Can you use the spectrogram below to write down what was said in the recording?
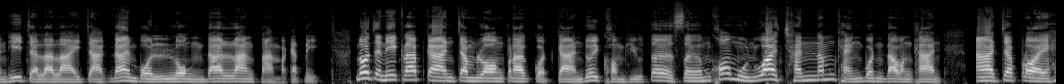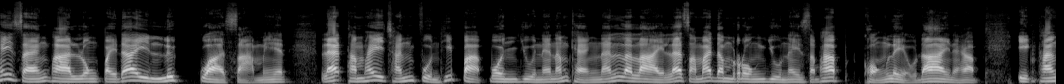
นที่จะละลายจากด้านบนลงด้านล่างตามปกติ นอกจากนี้ครับการจำลองปรากฏการณ์ด้วยคอมพิวเตอร์เสริมข้อมูลว่าชั้นน้ำแข็งบนดาวอังคาร อาจจะปล่อยให้แสงผ่านลงไปได้ลึก กว่า 3 เมตร และทำให้ชั้นฝุ่นที่ปะปนอยู่ในน้ำแข็งนั้นละลาย และสามารถดำรงอยู่ในสภาพของเหลวได้นะครับ อีกทั้ง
